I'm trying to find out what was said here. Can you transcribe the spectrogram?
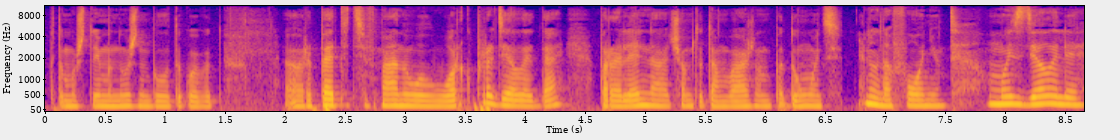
потому что ему нужно было такой вот repetitive manual work проделать, да, параллельно о чем-то там важном подумать, ну, на фоне. Мы сделали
